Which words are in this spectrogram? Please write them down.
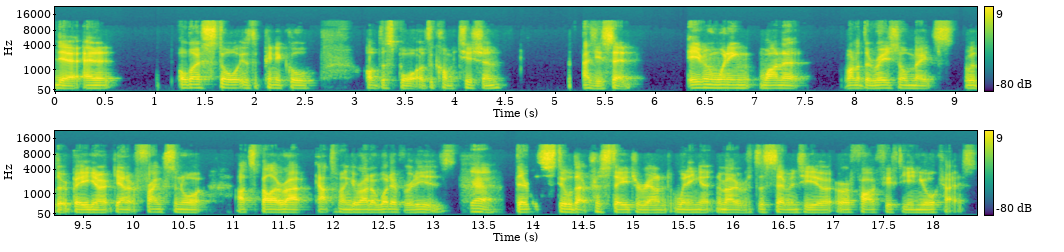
Yeah, and it, although Stawell is the pinnacle of the sport of the competition, as you said, even winning one at one of the regional meets, whether it be you know down at Frankston or out to Ballarat, out to Wangaratta, whatever it is, yeah, there is still that prestige around winning it, no matter if it's a 70 or, or a 550 in your case.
